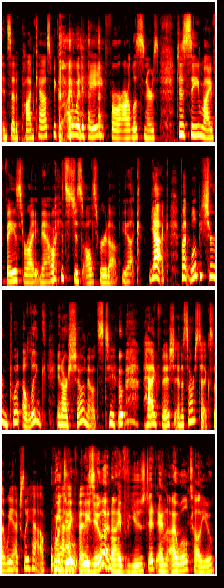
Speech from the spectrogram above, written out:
instead of podcasts because I would hate for our listeners to see my face right now. It's just all screwed up. Yuck. Yuck. But we'll be sure and put a link in our show notes to hagfish and a source text that we actually have. we do we do and I've used it and I will tell you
